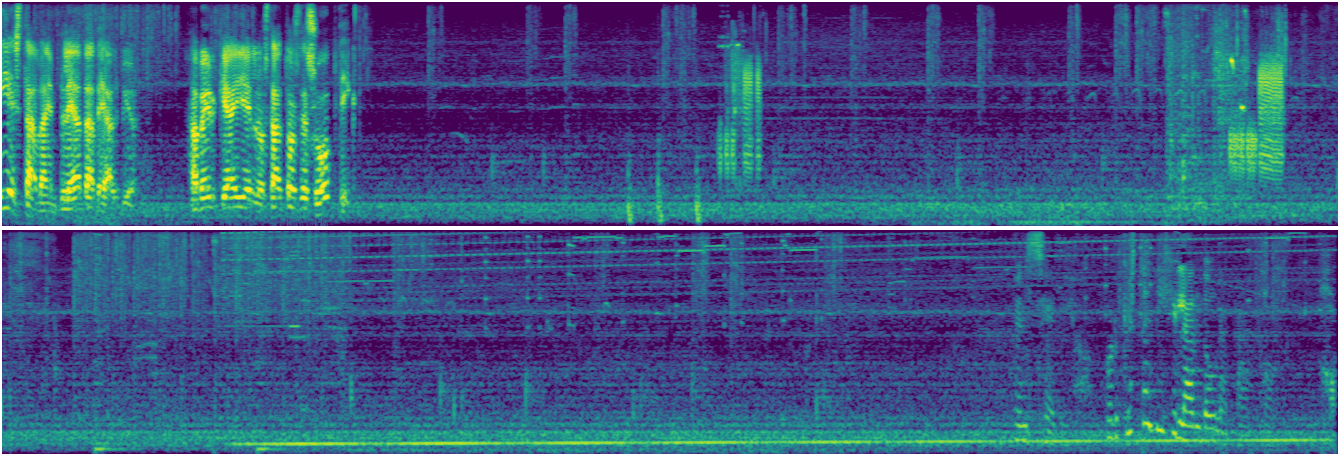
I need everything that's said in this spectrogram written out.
Ahí está la empleada de Albion. A ver qué hay en los datos de su Optic. En serio, ¿por qué estoy vigilando una caja?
